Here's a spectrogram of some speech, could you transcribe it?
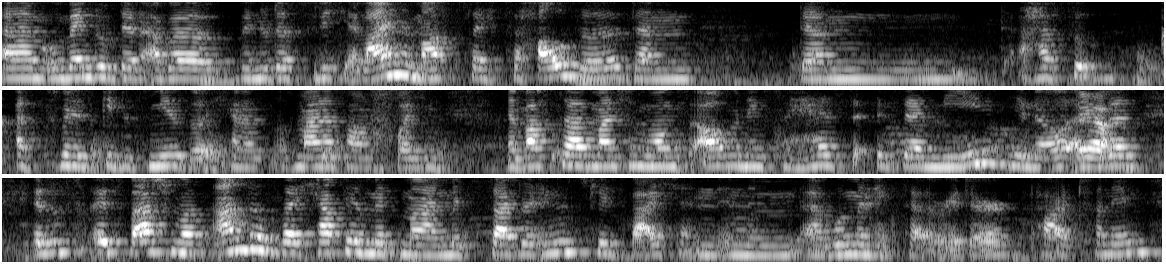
Ähm, und wenn du dann aber, wenn du das für dich alleine machst, vielleicht zu Hause, dann, dann hast du, also zumindest geht es mir so, ich kann das aus meiner Erfahrung sprechen, dann wachst du halt manchmal morgens auf und denkst so, hä, ist der me? You know? Also ja. das, es, ist, es war schon was anderes, weil ich habe ja mit, mein, mit Cyber Industries war ich in, in einem uh, Women Accelerator Part von denen.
